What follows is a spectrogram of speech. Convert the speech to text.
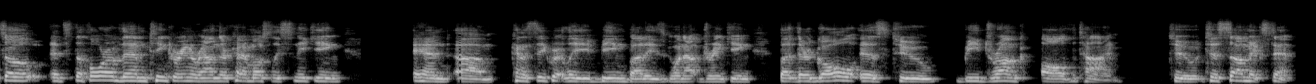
so it's the four of them tinkering around. They're kind of mostly sneaking and um, kind of secretly being buddies, going out drinking. But their goal is to be drunk all the time. to to some extent.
